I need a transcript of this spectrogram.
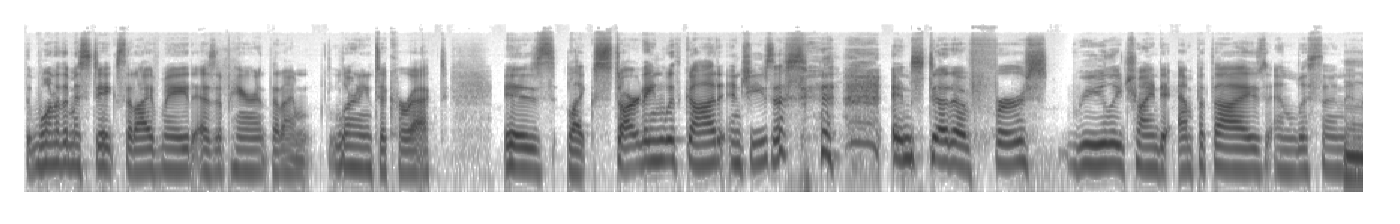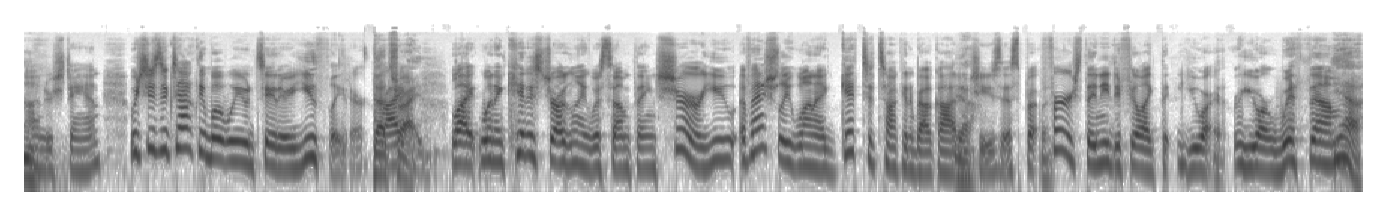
That one of the mistakes that I've made as a parent that I'm learning to correct is like starting with God and Jesus instead of first really trying to empathize and listen and understand, which is exactly what we would say to a youth leader. Mm. That's right. Like when a kid is struggling with something, sure, you eventually want to get to talking about God Yeah. and Jesus, but first they need to feel like that you are you are with them. Yeah.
